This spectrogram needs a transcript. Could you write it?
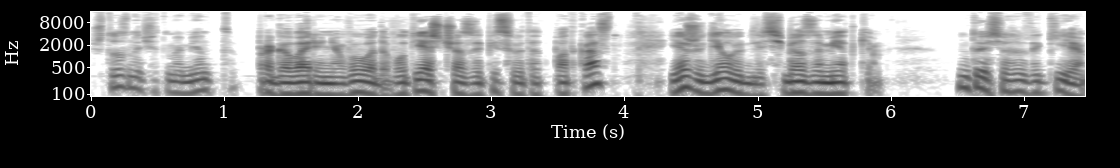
Что значит момент проговаривания выводов? Вот я сейчас записываю этот подкаст, я же делаю для себя заметки. Ну, то есть это такие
